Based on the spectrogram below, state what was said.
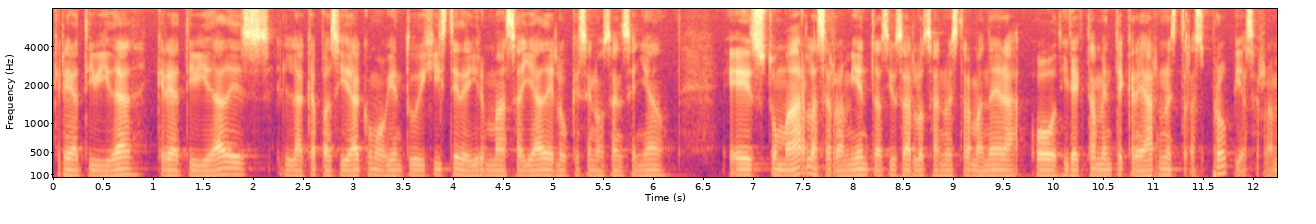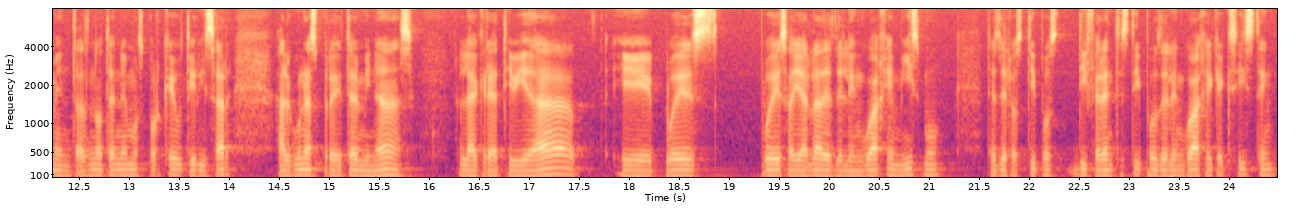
Creatividad. Creatividad es la capacidad, como bien tú dijiste, de ir más allá de lo que se nos ha enseñado es tomar las herramientas y usarlos a nuestra manera o directamente crear nuestras propias herramientas. No tenemos por qué utilizar algunas predeterminadas. La creatividad eh, puedes, puedes hallarla desde el lenguaje mismo, desde los tipos, diferentes tipos de lenguaje que existen,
